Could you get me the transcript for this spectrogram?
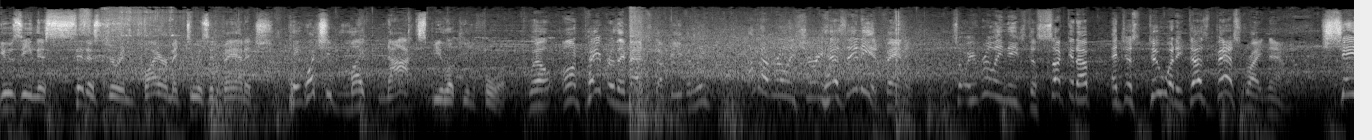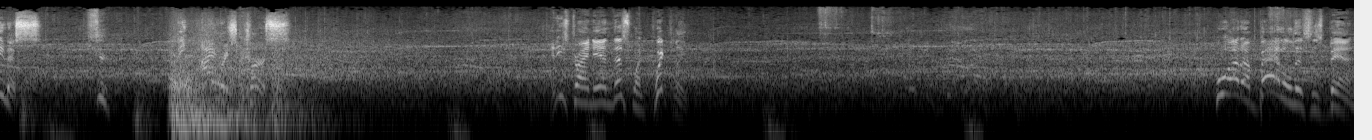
Using this sinister environment to his advantage. Hey, what should Mike Knox be looking for? well, on paper they matched up evenly. I'm not really sure he has any advantage. So he really needs to suck it up and just do what he does best right now. Sheamus. The Irish curse. And he's trying to end this one quickly. What a battle this has been.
